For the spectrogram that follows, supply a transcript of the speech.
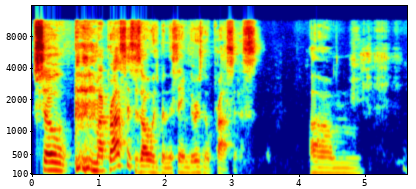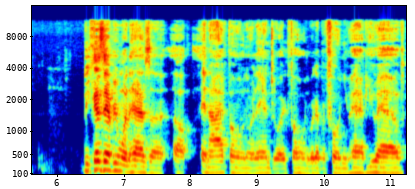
So my process has always been the same. There is no process. Um, because everyone has a, a an iPhone or an Android phone, whatever phone you have, you have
